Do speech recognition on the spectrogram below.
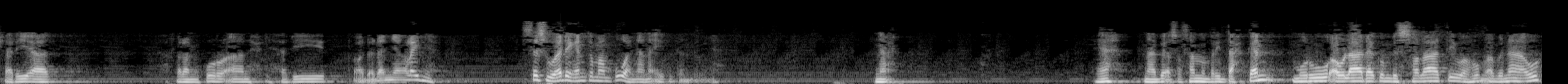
syariat, hafalan Quran, hadis, dan yang lainnya. Sesuai dengan kemampuan anak itu tentunya. Nah, ya, Nabi SAW memerintahkan muru auladakum bis salati wa hum abna'u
